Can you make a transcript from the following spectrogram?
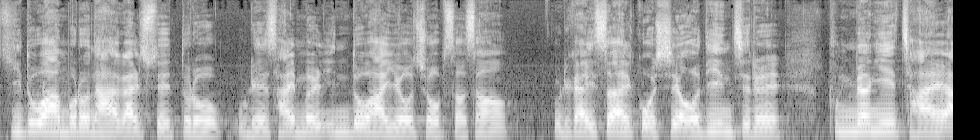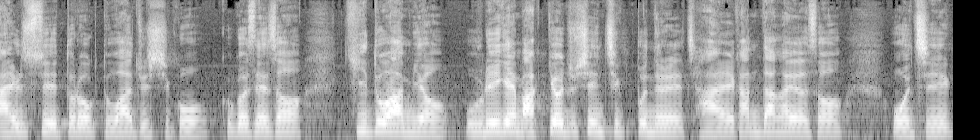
기도함으로 나아갈 수 있도록 우리의 삶을 인도하여 주옵소서. 우리가 있어야 할 곳이 어디인지를 분명히 잘 알 수 있도록 도와주시고 그곳에서 기도하며 우리에게 맡겨주신 직분을 잘 감당하여서 오직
